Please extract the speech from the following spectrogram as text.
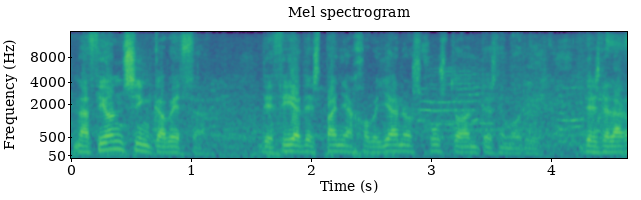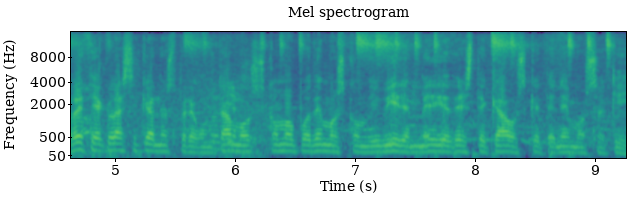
Nación sin cabeza, decía de España Jovellanos justo antes de morir. Desde la Grecia clásica nos preguntamos cómo podemos convivir en medio de este caos que tenemos aquí.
